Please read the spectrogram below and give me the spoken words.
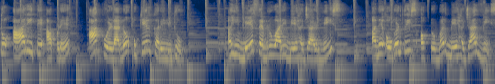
તો આ રીતે આપણે આ કોયડાનો ઉકેલ કરી લીધો. અહીં બે ફેબ્રુઆરી બે હજાર વીસ અને ઓગણત્રીસ ઓક્ટોબર બે હજાર વીસ.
